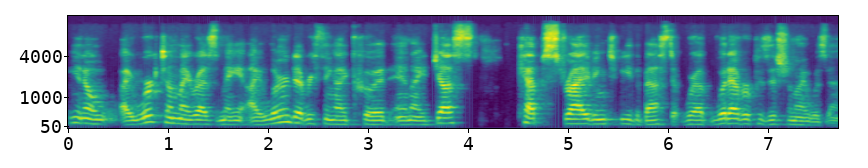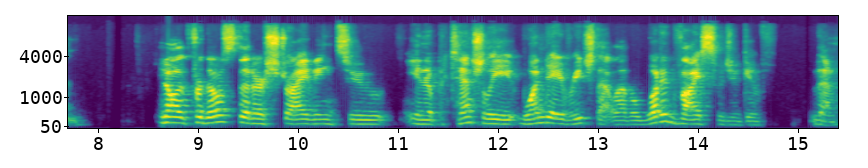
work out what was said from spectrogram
you know, I worked on my resume, I learned everything I could, and I just kept striving to be the best at whatever position I was in. You know, for those that are striving to, you know, potentially one day reach that level, what advice would you give them?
